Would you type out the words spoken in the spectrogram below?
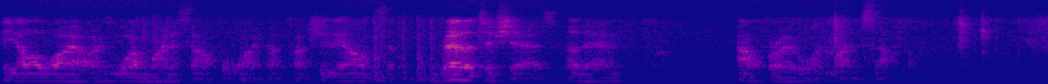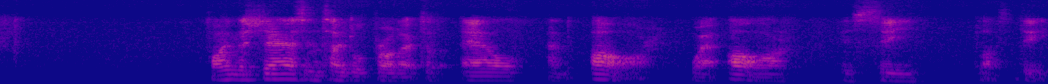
PRYR is 1 minus alpha Y. That's actually the answer. Relative shares are then alpha over 1 minus alpha. Find the shares in total product of L and R, where R is C plus D.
